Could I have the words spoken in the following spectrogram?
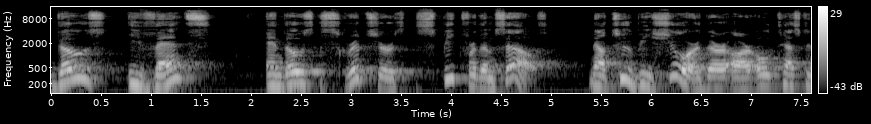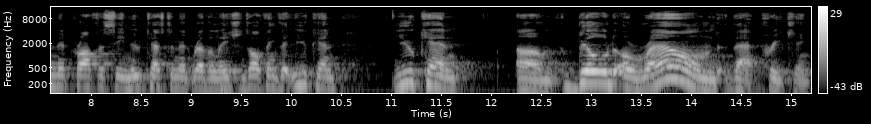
those events and those scriptures speak for themselves. Now, to be sure, there are Old Testament prophecy, New Testament revelations, all things that you can you can um, build around that preaching.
